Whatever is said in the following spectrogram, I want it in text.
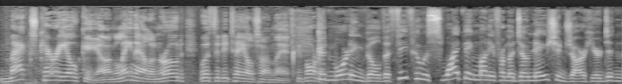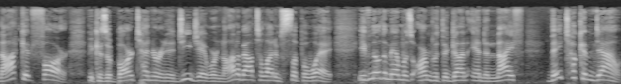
Max Karaoke on Lane Allen Road with the details on that. Good morning. Good morning, Bill. The thief who was swiping money from a donation jar here did not get far because a bartender and a DJ were not about to let him slip away. Even though the man was armed with a gun and a knife, they took him down.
